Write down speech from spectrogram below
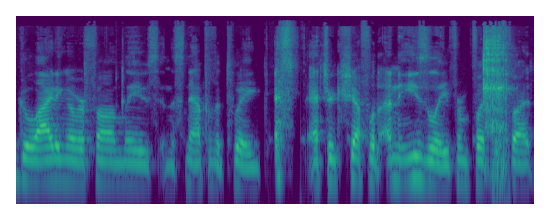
gliding over fallen leaves, and the snap of a twig as Matrick shuffled uneasily from foot to foot.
